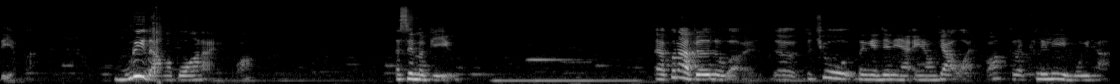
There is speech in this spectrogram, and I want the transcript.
သိရမှာမူရိတာမပွားနိုင်ဘူးကွာအဆင်မပြေဘူးအဲခုနပြောသလိုပါပဲတချို့တငယ်ချင်းတွေကအိမ်အောင်ကြသွားတယ်ကွာသူကကလေးလေးမွေးထား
